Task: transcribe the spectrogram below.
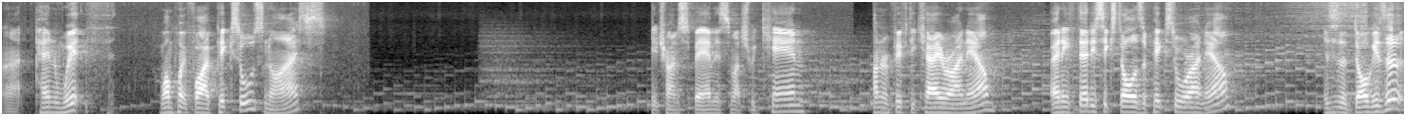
Alright, pen width, 1.5 pixels, nice. Keep trying to spam as much as we can. 150k right now. Earning $36 a pixel right now. This is a dog, is it?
